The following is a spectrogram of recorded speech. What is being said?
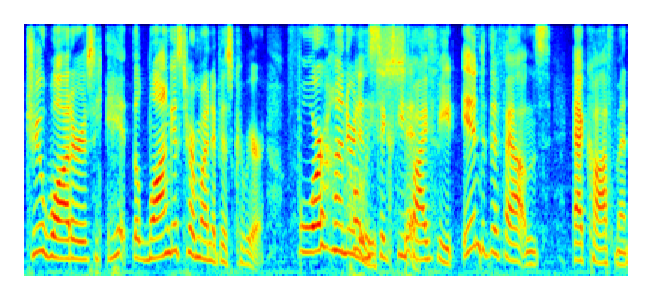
Drew Waters hit the longest home run of his career, 465 feet into the fountains at Kauffman.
